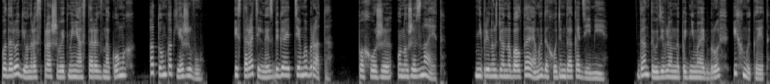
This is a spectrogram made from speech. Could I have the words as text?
По дороге он расспрашивает меня о старых знакомых, о том, как я живу. И старательно избегает темы брата. Похоже, он уже знает. Непринужденно болтая, мы доходим до академии. Данте удивленно поднимает бровь и хмыкает.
